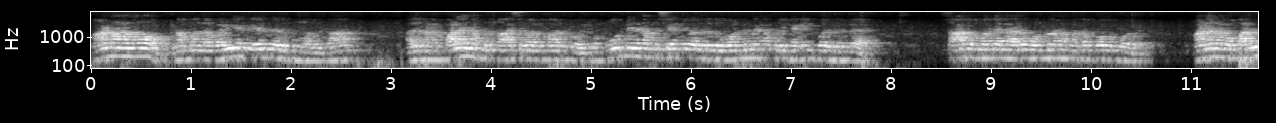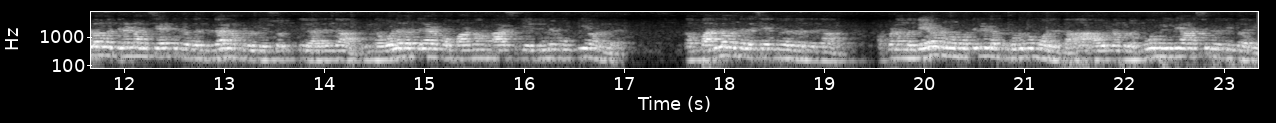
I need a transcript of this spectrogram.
ஆனாலும் நம்ம அந்த வழியை தேர்ந்தெடுக்கும் போது தான் அதுக்கான பலன் நம்மளுக்கு ஆசீர்வாதமாக இருக்கும். இப்போ பூமியில் நம்ம சேர்த்து வர்றது ஒன்றுமே நம்மளுக்கு கிடைக்க போகிறது இல்லை சாகும் போது எல்லாரும் ஒன்றும் நம்ம தான் போக போகிறோம் ஆனால் நம்ம பரலோகத்துல நம்ம சேர்த்துக்கிறது தான் நம்மளுடைய சொத்து. அதுதான். இந்த உலகத்தில் நம்ம பணம் காசு எதுவுமே முக்கியம் இல்லை. நம்ம பரலோகத்துல சேர்த்து வர்றது தான் அப்போ நம்ம தேவனுக்கு கொடுக்கும் கொடுக்கும்போது தான் அவர் நம்மளை பூமியிலே ஆசீர்வதிப்பார்.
